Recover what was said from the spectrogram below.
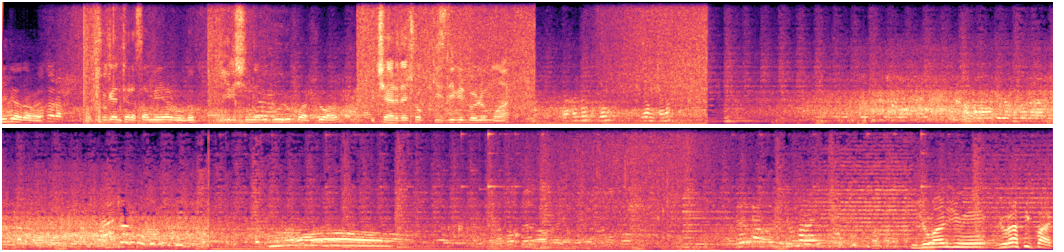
Videoda mı? Fotoğraf. Çok enteresan bir yer bulduk. Girişinde bir kuyruk var şu an. İçeride çok gizli bir bölüm var. Jumanji mi? Jurassic Park.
